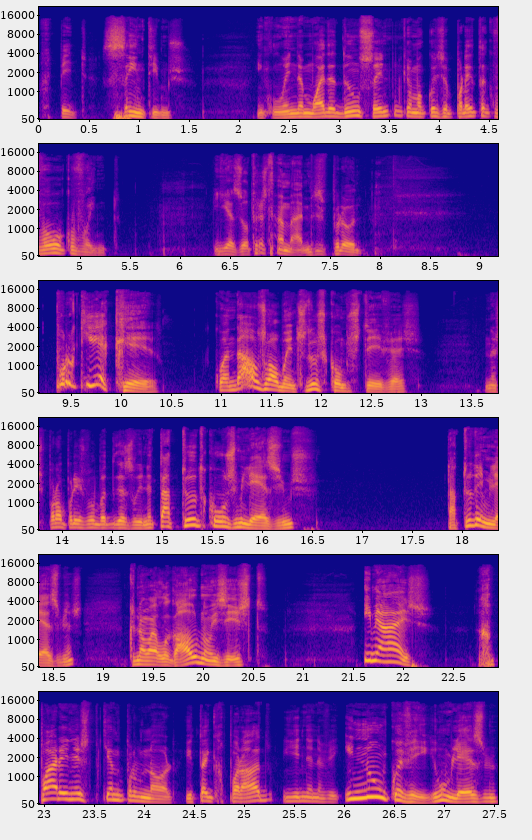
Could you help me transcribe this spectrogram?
Repito, cêntimos. Incluindo a moeda de um cêntimo, que é uma coisa preta que voa com o vento. E as outras também, mas pronto. Porquê é que, quando há os aumentos dos combustíveis, nas próprias bombas de gasolina, está tudo com os milésimos, está tudo em milésimos, que não é legal, não existe. E mais, reparem neste pequeno pormenor, e tenho reparado e ainda não vi. E nunca vi um milésimo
